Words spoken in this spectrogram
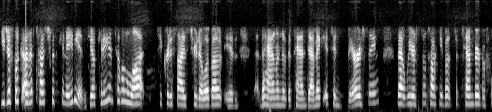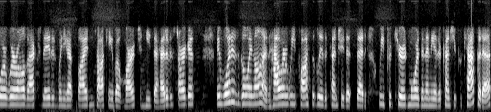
you just look out of touch with Canadians. You know, Canadians have a lot to criticize Trudeau about in the handling of the pandemic. It's embarrassing that we are still talking about September before we're all vaccinated when you got Biden talking about March and he's ahead of his targets. I mean, what is going on? How are we possibly the country that said we procured more than any other country per capita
